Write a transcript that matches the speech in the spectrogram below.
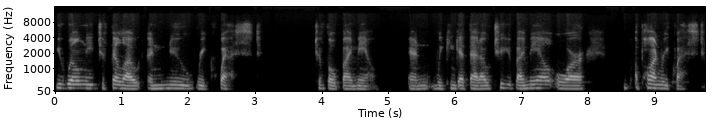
you will need to fill out a new request to vote by mail. And we can get that out to you by mail or upon request.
